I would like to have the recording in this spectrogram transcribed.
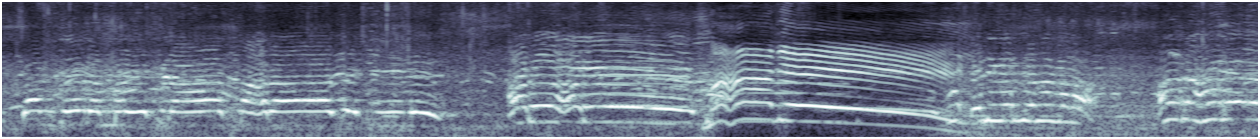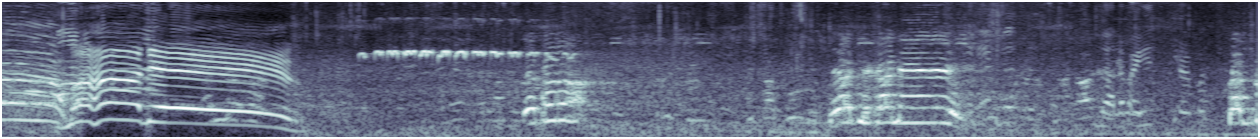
संत ब्रह्म एकनाथ महाराज की जय. हरे हरे. महादेव! हर हरे. महादेव. या ठिकाणी संत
